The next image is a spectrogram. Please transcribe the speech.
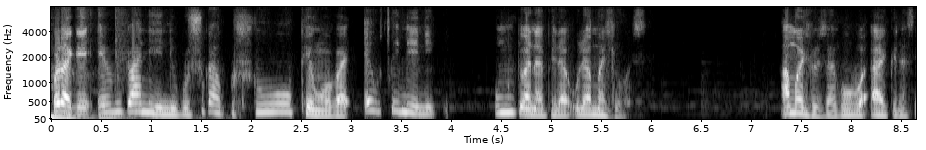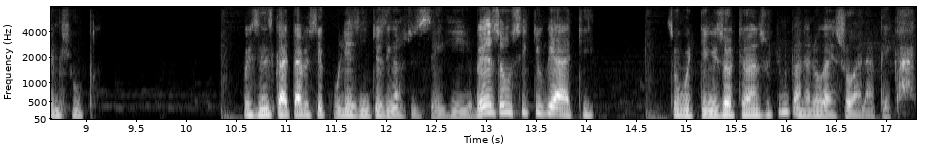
Kodwa-ke emntwaneni kusuka kuhluphe ngoba ekucineni umntwana phela ulamadlozi. Amadlozi akubo ayagcina semhlupha. Kwesinye isikhathi abe segula ezinye into ezingazwisisekiyo bese usithi kuyathi sokudingiswa kuthiwa ukuthi umntwana lo kayisuka lapha ekhaya.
